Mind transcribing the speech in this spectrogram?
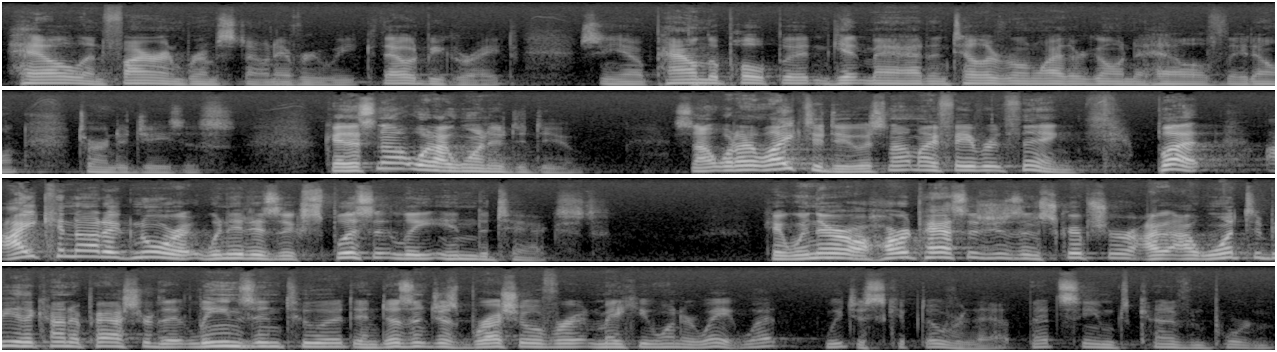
hell and fire and brimstone every week. That would be great. So, you know, pound the pulpit and get mad and tell everyone why they're going to hell if they don't turn to Jesus. Okay, that's not what I wanted to do. It's not what I like to do. It's not my favorite thing. But I cannot ignore it when it is explicitly in the text. Okay, when there are hard passages in Scripture, I, I, want to be the kind of pastor that leans into it and doesn't just brush over it and make you wonder, wait, what? We just skipped over that. That seemed kind of important.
